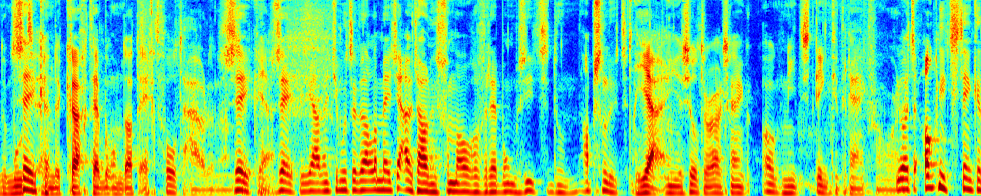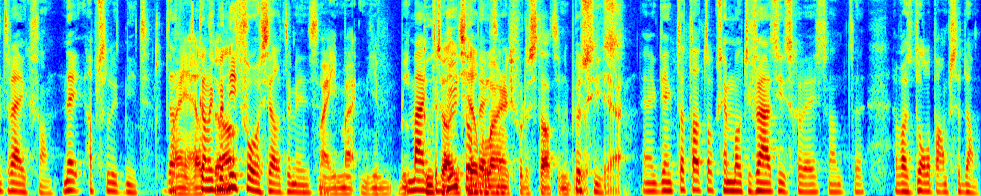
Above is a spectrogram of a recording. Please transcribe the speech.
de moed Zeker. en de kracht hebben om dat echt vol te houden. dan. Zeker, Ja. zeker. Ja, want je moet er wel een beetje uithoudingsvermogen voor hebben om iets te doen. Absoluut. Ja, en je zult er waarschijnlijk ook niet stinkend rijk van Je worden. wordt er ook niet stinkend rijk van. Nee, absoluut niet. Dat je kan ik me wel. niet voorstellen tenminste. Maar je, maakt, je Maakt doet wel iets heel belangrijks voor de stad in de buurt. Precies. Ja. En ik denk dat dat ook zijn motivatie is geweest, want eh, hij was dol op Amsterdam.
